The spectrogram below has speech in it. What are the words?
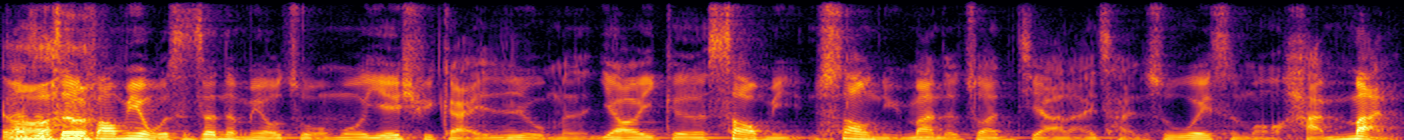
但哦是这方面我是真的没有琢磨，也许改日我们要一个少女少女漫的专家来阐述为什么韩漫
